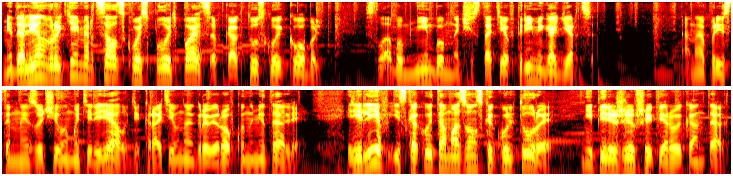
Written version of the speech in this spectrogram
Медальон в руке мерцал сквозь плоть пальцев, как тусклый кобальт, слабым нимбом на частоте в 3 МГц. Она пристально изучила материал, декоративную гравировку на металле, рельеф из какой-то амазонской культуры, не переживший первый контакт,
